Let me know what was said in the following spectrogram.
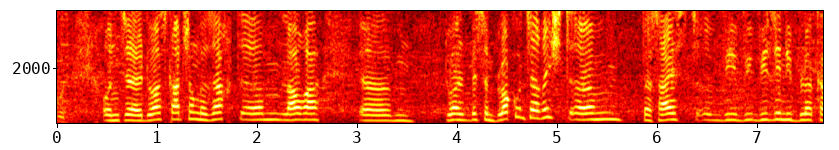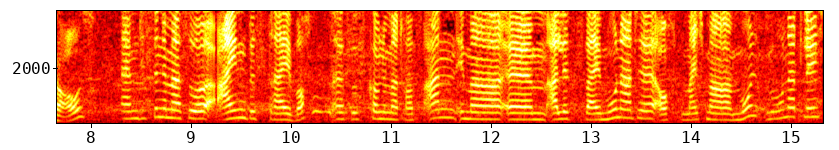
Gut. Und äh, du hast gerade schon gesagt, ähm, Laura, ähm, du hast ein bisschen Blockunterricht. Ähm, das heißt, äh, wie, wie, wie sehen die Blöcke aus? Ähm, die sind immer so ein bis drei Wochen. Also es kommt immer drauf an. Immer ähm, alle zwei Monate, auch manchmal mon monatlich.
